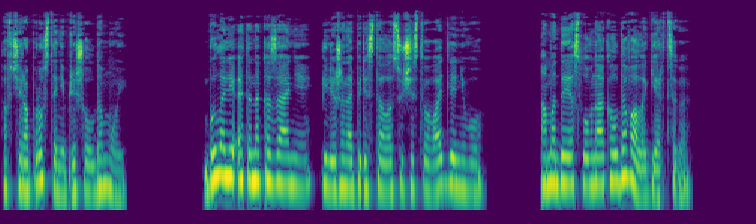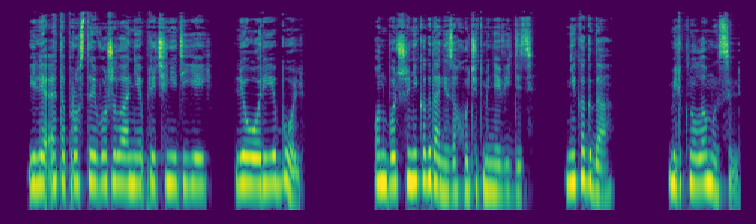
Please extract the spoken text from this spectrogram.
а вчера просто не пришел домой. Было ли это наказание, или жена перестала существовать для него? Амадея словно околдовала герцога, или это просто его желание причинить ей, Леории, боль? Он больше никогда не захочет меня видеть. Никогда. Мелькнула мысль.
